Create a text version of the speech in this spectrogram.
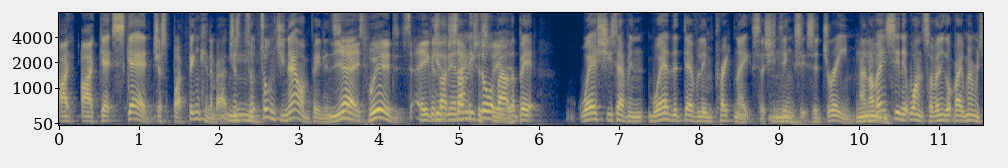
I, I get scared just by thinking about it. Just t- talking to you now, I'm feeling Mm. Yeah, it's weird. It's- It because I've suddenly thought about feeling. the bit where she's having where the devil impregnates her. She Mm. thinks it's a dream, and I've only seen it once. So I've only got vague memories,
